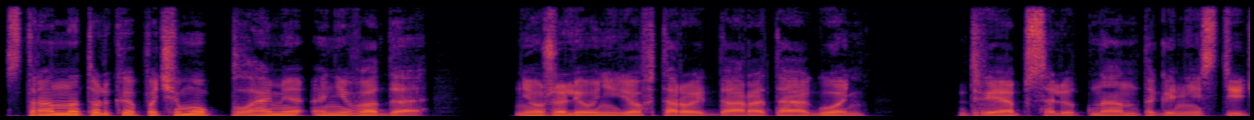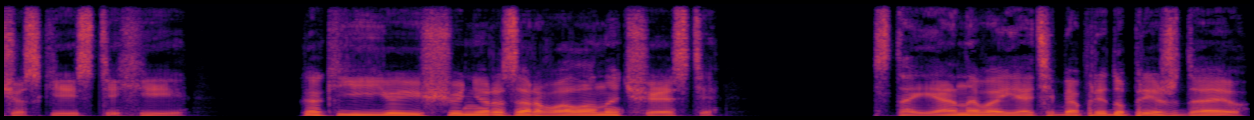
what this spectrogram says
Странно только, почему пламя, а не вода. Неужели у нее второй дар — это огонь? Две абсолютно антагонистические стихии. Как ее еще не разорвало на части — «Стоянова, я тебя предупреждаю».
